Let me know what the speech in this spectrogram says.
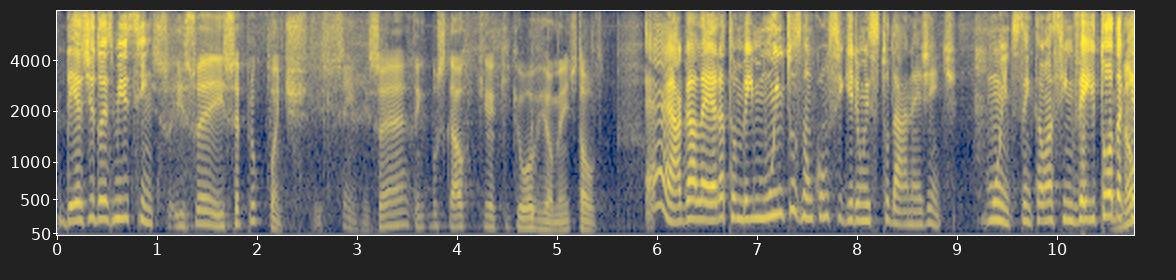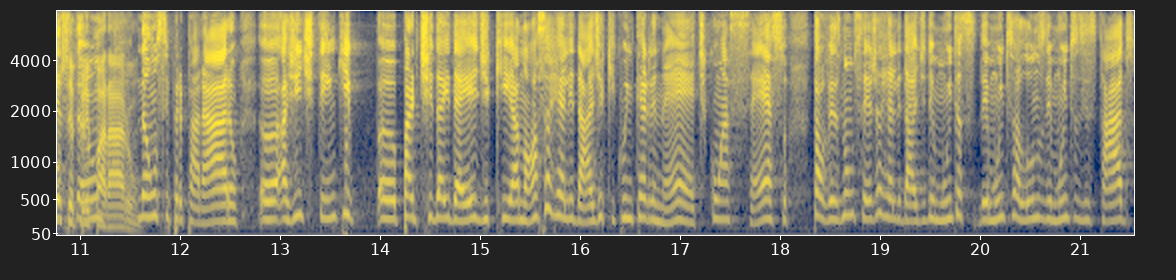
Desde 2005. Isso, isso é, isso é preocupante. Isso sim. Isso é. Tem que buscar o que, que, que houve realmente. Tal. É, a galera também, muitos não conseguiram estudar, né, gente? Muitos. Então, assim, veio toda a Não se questão. prepararam. Não se prepararam. Ah, a gente tem que ah, partir da ideia de que a nossa realidade aqui com internet, com acesso, talvez não seja a realidade de, muitas, de muitos alunos de muitos estados,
